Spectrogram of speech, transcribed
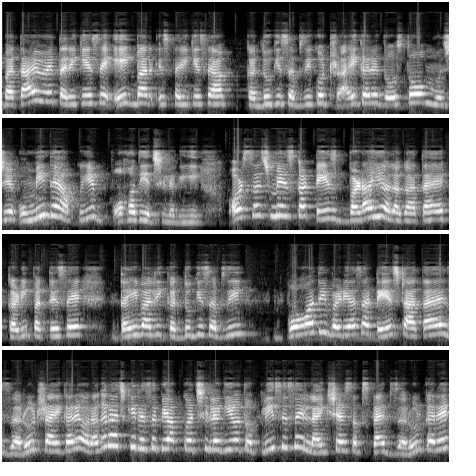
बताए हुए तरीके से एक बार इस तरीके से आप कद्दू की सब्ज़ी को ट्राई करें दोस्तों। मुझे उम्मीद है आपको ये बहुत ही अच्छी लगेगी। और सच में इसका टेस्ट बड़ा ही अलग आता है। कड़ी पत्ते से दही वाली कद्दू की सब्ज़ी बहुत ही बढ़िया सा टेस्ट आता है, ज़रूर ट्राई करें। और अगर आज की रेसिपी आपको अच्छी लगी हो तो प्लीज़ इसे लाइक शेयर सब्सक्राइब ज़रूर करें।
